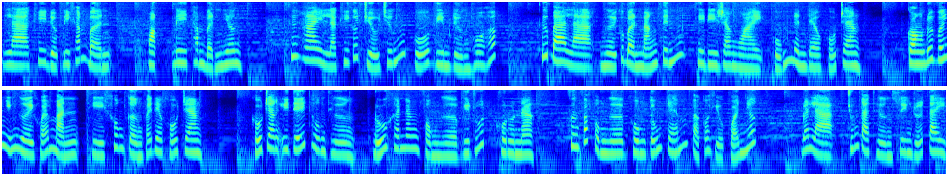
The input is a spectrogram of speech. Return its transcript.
là khi được đi khám bệnh hoặc đi thăm bệnh nhân. Thứ hai là khi có triệu chứng của viêm đường hô hấp Thứ ba là người có bệnh mãn tính khi đi ra ngoài cũng nên đeo khẩu trang. Còn đối với những người khỏe mạnh thì không cần phải đeo khẩu trang. Khẩu trang y tế thông thường đủ khả năng phòng ngừa virus corona. Phương pháp phòng ngừa không tốn kém và có hiệu quả nhất đó là chúng ta thường xuyên rửa tay.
